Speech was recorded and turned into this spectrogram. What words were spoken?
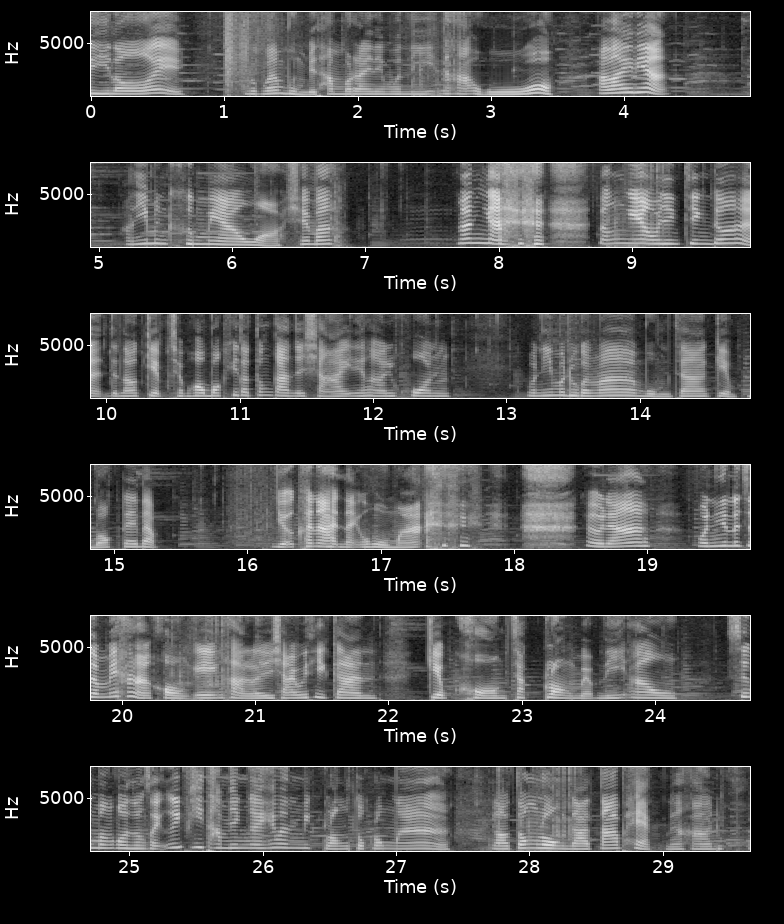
ดีเลย ลูกแม่บุ๋มจะทำอะไรในวันนี้นะคะ โอ้โห อะไรเนี่ย อันนี้มันคือแมวเหรอใช่ไหมนั่นไง ต้องแมวจริง ๆ ด้วย เดี๋ยวเราเก็บเฉพาะบล็อกที่เราต้องการจะใช้นะคะทุกคน วันนี้มาดูกันว่าบุ๋มจะเก็บบล็อกได้แบบ เยอะขนาดไหน โอ้โหมะเดี๋ยวนะ วันนี้เราจะไม่หาของเองค่ะ เราจะใช้วิธีการเก็บของจากกล่องแบบนี้เอา ซึ่งบางคนสงสัย เอ้ยพี่ทำยังไงให้มันมีกล่องตกลงมา เราต้องลง Data Pack นะคะ ทุกค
